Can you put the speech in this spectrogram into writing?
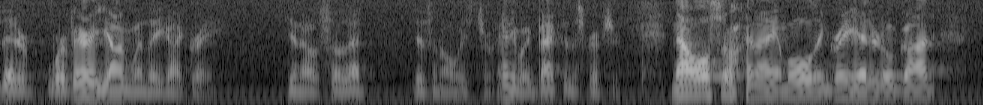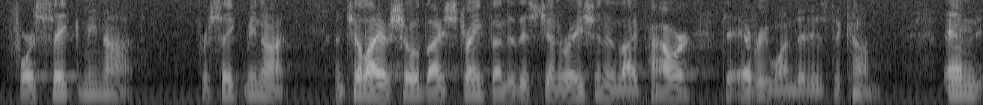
that are, were very young when they got gray. You know, so that isn't always true. Anyway, back to the scripture. Now also, when I am old and gray-headed, O God, forsake me not. Forsake me not, until I have showed thy strength unto this generation and thy power to everyone that is to come. And,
